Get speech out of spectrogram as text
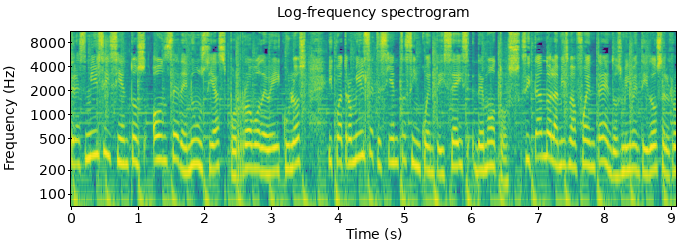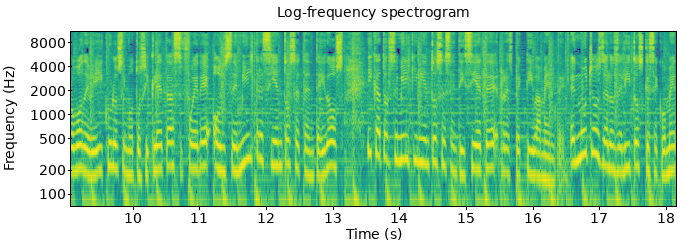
3.611 denuncias por robo de vehículos y 4.756 de motos. Citando la misma fuente, en 2022 el robo de vehículos y motocicletas fue de 11.372 y 14.567 respectivamente. En muchos de los delitos que se cometen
